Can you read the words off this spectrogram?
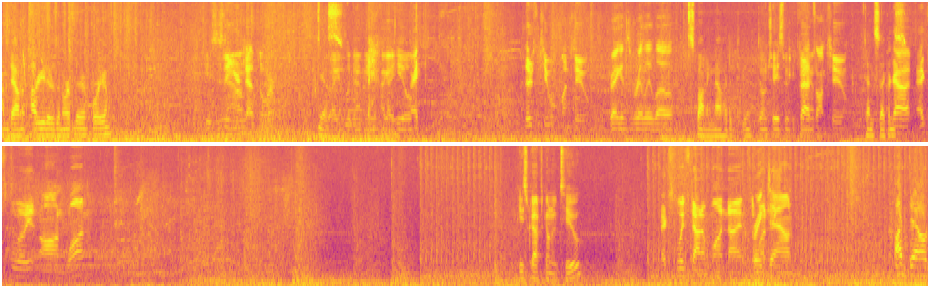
I'm down at three. There's an orb there for you. Pieces Is it your death door? Yes. Dragons look at me. I got heal. Right. There's two, one, two. Dragon's really low. Spawning now headed two. Don't chase me if you Fats can't. on two. Ten I seconds. got exploit on one. Peacecraft going to two. Exploit's down at one, nine. so Break roger. down. I'm down.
